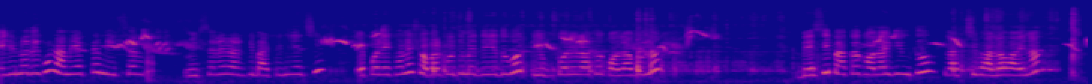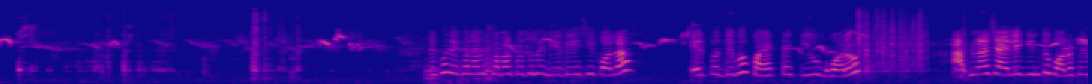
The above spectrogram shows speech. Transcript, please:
এই জন্য দেখুন, আমি একটা মিক্সার, মিক্সারের আর কি বাটি নিয়েছি। এরপর এখানে সবার প্রথমে দিয়ে দেবো কিউব করে রাখা কলাগুলো। বেশি পাকা কলায় কিন্তু লাচ্ছি ভালো হয় না। দেখুন, এখানে আমি সবার প্রথমে দিয়ে দিয়েছি কলা। এরপর দেবো কয়েকটা কিউব বরফ। আপনারা চাইলে কিন্তু বরফের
